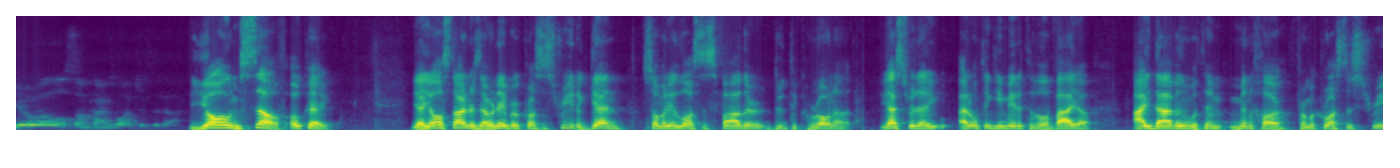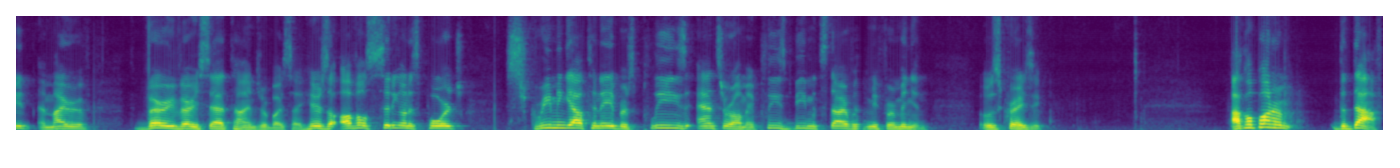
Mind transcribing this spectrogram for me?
Yoel sometimes watches the daf. Yoel himself, okay. Yeah, Yoel Steiner's our neighbor across the street. Again, somebody lost his father due to corona yesterday. I don't think he made it to the Levaya. I davened with him mincha from across the street and Myriv. Very, very sad times, Rabbi say. Here's a Aval sitting on his porch screaming out to neighbors, please answer on me, please be mitzvah with me for a minyan. It was crazy. Akopanim, the daf.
